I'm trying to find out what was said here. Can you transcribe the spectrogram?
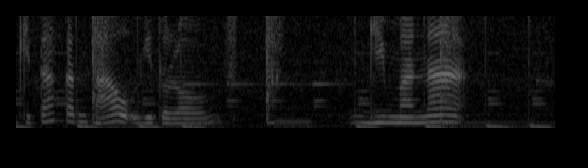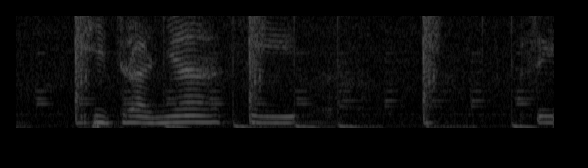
kita akan tahu gitu loh gimana hijrahnya si si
